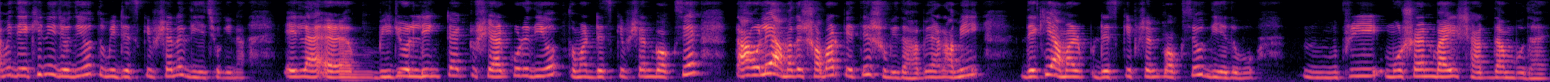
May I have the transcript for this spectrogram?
আমি দেখিনি যদিও তুমি ডেসক্রিপশানে দিয়েছ কি না এই ভিডিওর লিঙ্কটা একটু শেয়ার করে দিও তোমার ডেসক্রিপশান বক্সে তাহলে আমাদের সবার পেতে সুবিধা হবে। আর আমি দেখি আমার ডেসক্রিপশান বক্সেও দিয়ে দেবো। ফ্রি মোশন বাই সারদাম বোধ হয়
